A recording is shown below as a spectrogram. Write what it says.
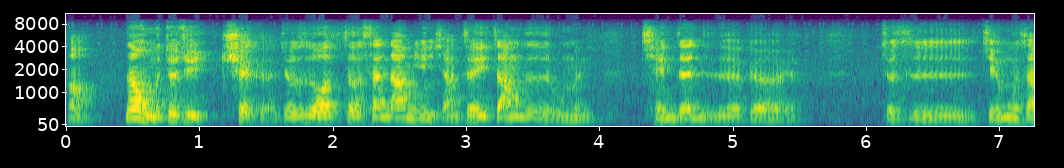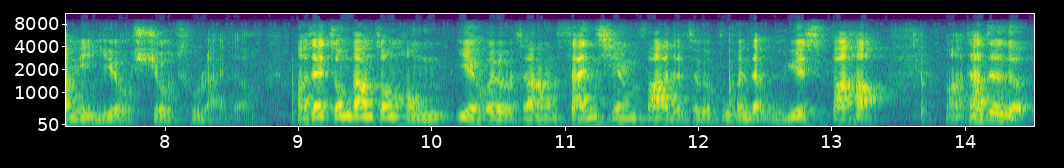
啊，那我们就去 check，就是说这三大面向，这一张是我们前阵子那个就是节目上面也有秀出来的啊，在中钢中鸿烨辉有这样三千发的这个部分，在五月十八号啊，它这个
